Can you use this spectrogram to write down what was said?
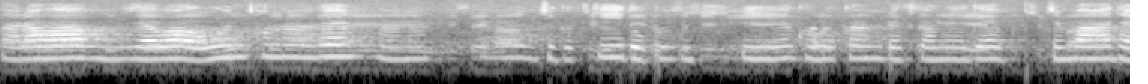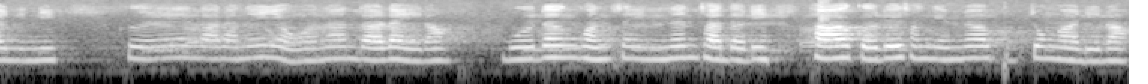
나라와 권세와 온 천하를 나는 지극히 높으신 이의 거룩한 백성에게 붙임 바 되리니 그의 나라는 영원한 나라이라. 모든 권세 있는 자들이 다 그를 섬기며 복종하리라.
